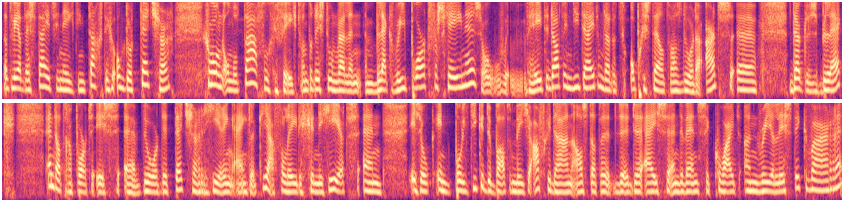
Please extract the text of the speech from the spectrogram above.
dat werd destijds in 1980 ook door Thatcher gewoon onder tafel geveegd. Want er is toen wel een, Black Report verschenen. Zo heette dat in die tijd, omdat het opgesteld was door de arts eh, Douglas Black. En dat rapport is eh, door de Thatcher-regering eigenlijk ja, volledig genegeerd. En is ook in het politieke debat een beetje afgedaan als dat de, de, de eisen en de wensen quite unrealistic waren.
